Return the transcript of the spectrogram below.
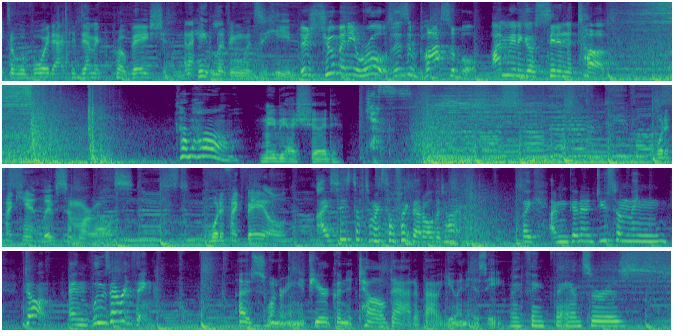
Need to avoid academic probation, and I hate living with Zahid. There's too many rules. This is impossible. I'm gonna go sit in the tub. Come home. Maybe I should. Yes. What if I can't live somewhere else? What if I fail? I say stuff to myself like that all the time. Like, I'm gonna do something dumb and lose everything. I was wondering if you're going to tell Dad about you and Izzie. I think the answer is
